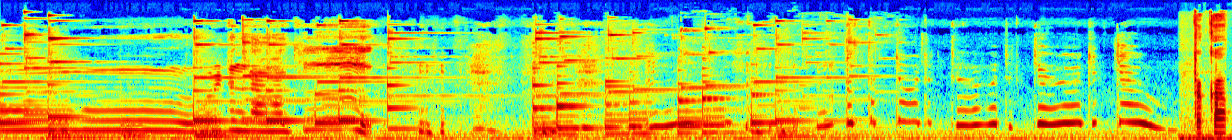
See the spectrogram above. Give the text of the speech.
음, 물든 강아지. 떡값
